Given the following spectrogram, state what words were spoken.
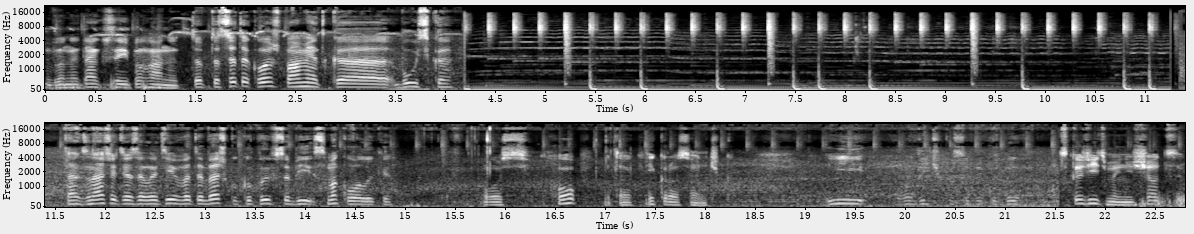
Бо не так все і погано. Тобто це також пам'ятка Бузька. Так, значить, я залетів в АТБшку, купив собі смаколики. Ось, хоп, отак, і кросончик. І водичку собі купив. Скажіть мені, що це?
